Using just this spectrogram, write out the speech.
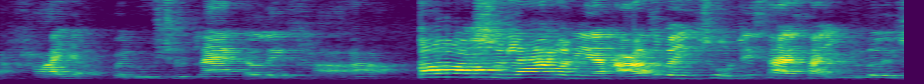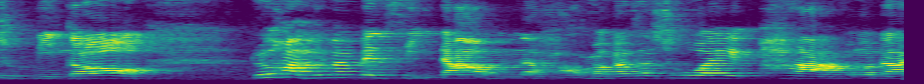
นะคะเดี๋ยวไปดูชุดแรกกันเลยค่ะ ก็ชุดแรกวันนี้นะคะ ก็จะเป็นชุดที่สายใส่อยู่เลย ชุดนี้ก็ ด้วยความที่มันเป็นสีดำนะคะ มันก็จะช่วยพรางเราได้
